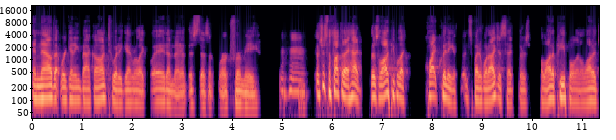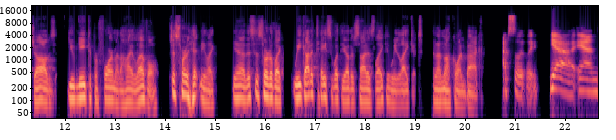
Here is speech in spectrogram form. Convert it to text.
And now that we're getting back onto it again, we're like, wait a minute, this doesn't work for me. Mm-hmm. It was just a thought that I had. There's a lot of people that quiet quitting, in spite of what I just said. There's a lot of people and a lot of jobs you need to perform at a high level. Just sort of hit me like, yeah, this is sort of like we got a taste of what the other side is like and we like it. And I'm not going back. Absolutely. Yeah. And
